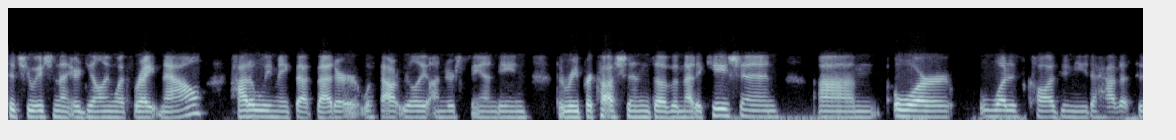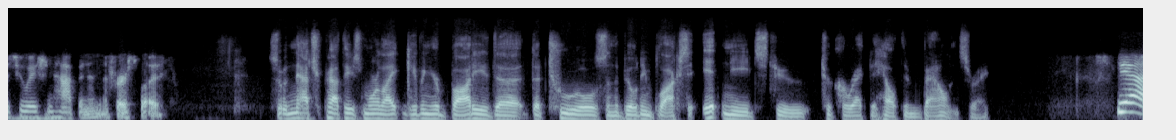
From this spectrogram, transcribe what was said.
situation that you're dealing with right now how do we make that better without really understanding the repercussions of a medication um, or what is causing you to have that situation happen in the first place? So naturopathy is more like giving your body the the tools and the building blocks that it needs to to correct a health imbalance right? Yeah,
